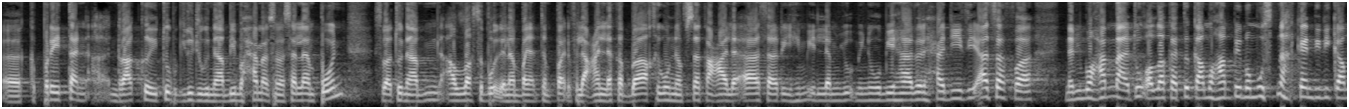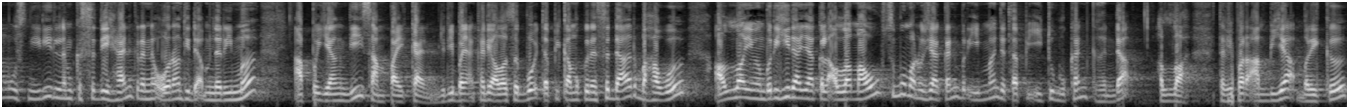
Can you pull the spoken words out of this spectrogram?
uh, keperitan uh, neraka itu begitu juga Nabi Muhammad SAW pun. Sebab tu Nabi Allah sebut dalam banyak tempat fala'allaka baqi'un nafsaka ala atharihim illam yu'minu bihadzal hadithi asafa. Nabi Muhammad tu Allah kata kamu hampir memusnahkan diri kamu sendiri dalam kesedihan kerana orang tidak menerima apa yang disampaikan. Jadi banyak kali Allah sebut tapi kamu kena sedar bahawa Allah yang memberi hidayah kalau Allah mahu semua manusia akan beriman tetapi itu bukan kehendak Allah. Tapi para anbiya mereka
